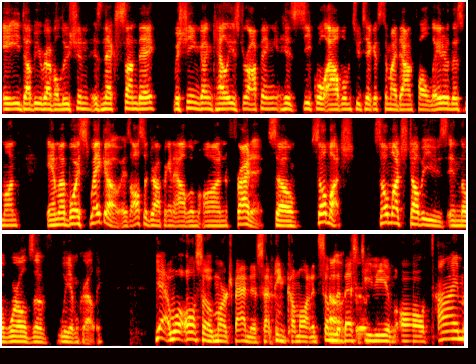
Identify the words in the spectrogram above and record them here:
AEW Revolution is next Sunday. Machine Gun Kelly is dropping his sequel album, Two Tickets to My Downfall, later this month. And my boy Swayco is also dropping an album on Friday. So, so much, so much W's in the worlds of Liam Crowley. Yeah, well, also March Madness. I mean, come on, it's some of the Oh, best true. TV of all time.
